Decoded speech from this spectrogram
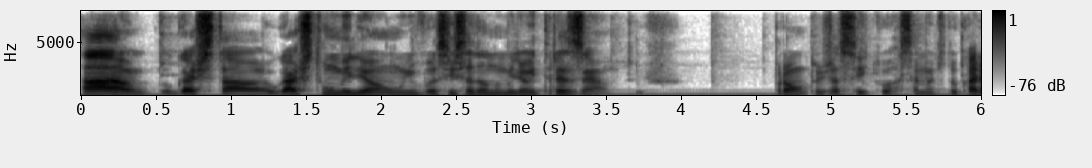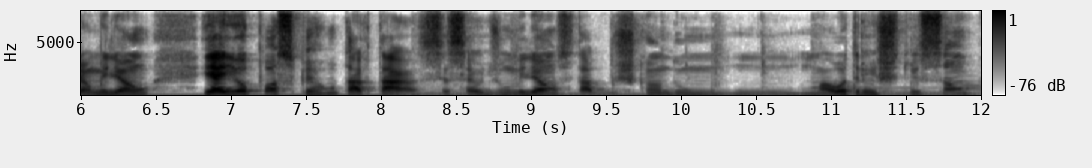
Ah, eu, gastar, eu gasto um milhão e você está dando um milhão e trezentos. Pronto, já sei que o orçamento do cara é um milhão. E aí eu posso perguntar: tá, você saiu de um milhão, você está buscando um, um, uma outra instituição.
